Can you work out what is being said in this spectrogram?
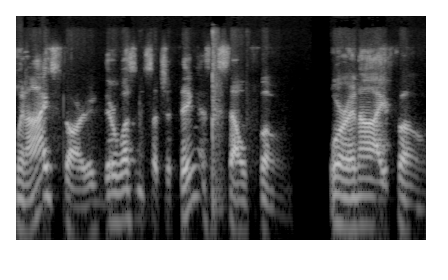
when I started, there wasn't such a thing as a cell phone or an iPhone,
